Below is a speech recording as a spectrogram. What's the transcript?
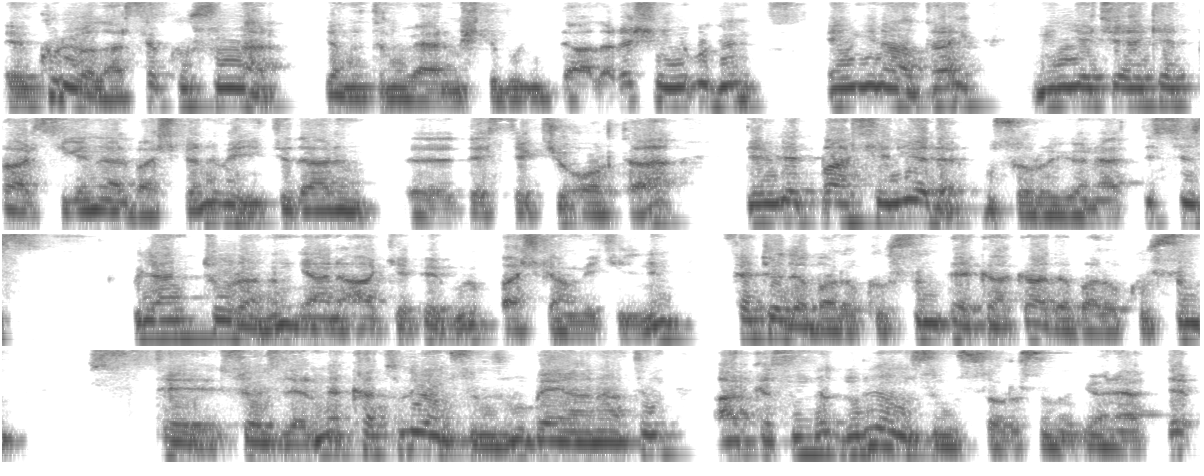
e, kuruyorlarsa kursunlar yanıtını vermişti bu iddialara. Şimdi bugün Engin Altay Milliyetçi Hareket Partisi Genel Başkanı ve iktidarın e, destekçi ortağı Devlet Bahçeli'ye de bu soruyu yöneltti. Siz Bülent Turan'ın yani AKP Grup Başkan Vekilinin FETÖ'de baro kursun, PKK'da baro kursun sözlerine katılıyor musunuz? Bu beyanatın arkasında duruyor musunuz sorusunu yöneltti.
